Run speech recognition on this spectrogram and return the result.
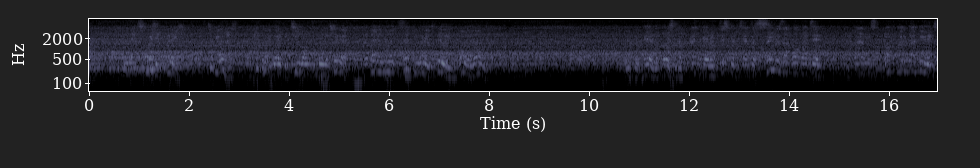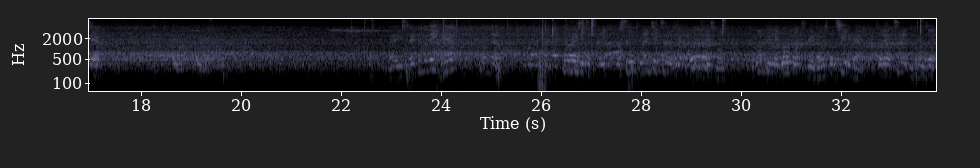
An exquisite finish. To be honest, I thought he waited too long to pull the trigger, but then he knew exactly what he was doing all along. You could hear the voices of anger and discontent as soon as that one went in. The fans not hiding their feelings here. They've taken the lead here. 1 0. There's still plenty of time to get back into this one. The one thing they won't want to do is they'll tighten things up.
